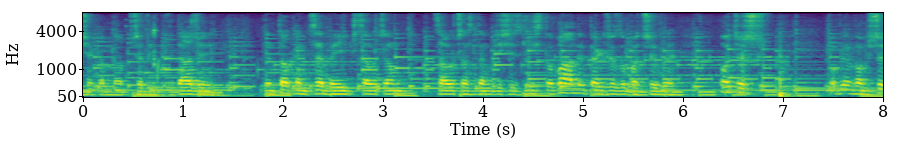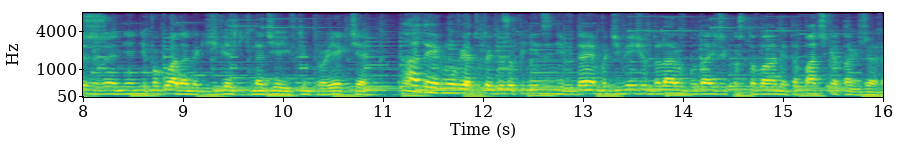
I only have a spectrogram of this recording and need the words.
i czekam na przebieg wydarzeń. Ten token CBX cały czas, cały czas tam gdzieś jest listowany, także zobaczymy. Chociaż powiem Wam szczerze, że nie, nie pokładam jakichś wielkich nadziei w tym projekcie. No, ale tak jak mówię, ja tutaj dużo pieniędzy nie wydałem, bo 90 dolarów bodajże kosztowała mnie ta paczka, także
